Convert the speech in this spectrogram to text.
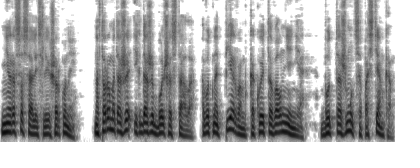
не рассосались ли шаркуны. На втором этаже их даже больше стало, а вот на первом какое-то волнение, будто жмутся по стенкам.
